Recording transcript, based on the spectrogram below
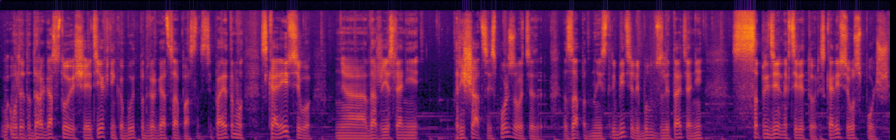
вот эта дорогостоящая техника будет подвергаться опасности. Поэтому, скорее всего, даже если они решатся использовать, западные истребители будут взлетать они с сопредельных территорий, скорее всего, с Польши.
